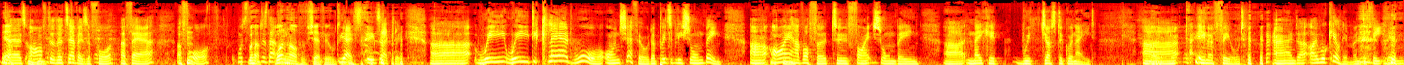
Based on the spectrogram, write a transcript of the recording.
Yeah. There's after the Tevez affair, affair, affair. What's, Well, what does that one mean? half of Sheffield. Yes, exactly. uh, we we declared war on Sheffield, uh, principally Sean Bean. Uh, I have offered to fight Sean Bean uh, naked with just a grenade. Uh, in a field, and uh, I will kill him and defeat him,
